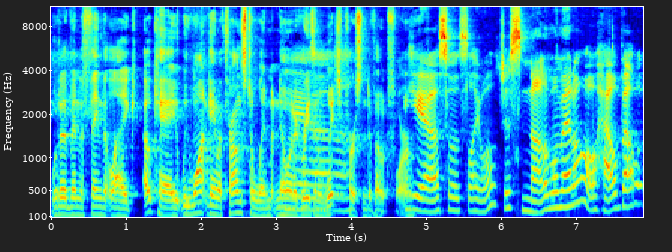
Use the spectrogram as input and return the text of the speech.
Would have been a thing that like, okay, we want Game of Thrones to win, but no one agrees on which person to vote for. yeah. So it's like, well, just none of them at all. How about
